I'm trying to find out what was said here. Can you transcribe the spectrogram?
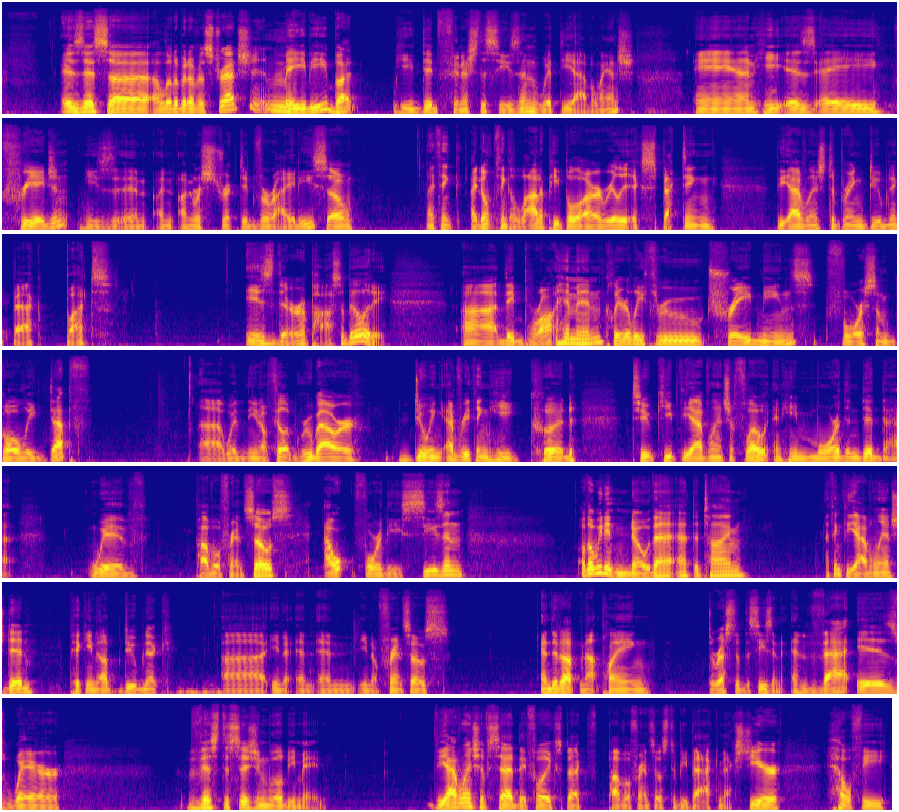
is this a, a little bit of a stretch? Maybe, but he did finish the season with the Avalanche, and he is a free agent. He's an, an unrestricted variety, so I think I don't think a lot of people are really expecting the Avalanche to bring Dubnyk back, but is there a possibility? Uh, they brought him in clearly through trade means for some goalie depth. Uh, with you know Philip Grubauer doing everything he could to keep the Avalanche afloat, and he more than did that with Pavel Francouz out for the season. Although we didn't know that at the time, I think the Avalanche did, picking up Dubnyk, uh, you know, and and you know Francouz ended up not playing the rest of the season, and that is where this decision will be made. The Avalanche have said they fully expect Pavel Francouz to be back next year, healthy,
